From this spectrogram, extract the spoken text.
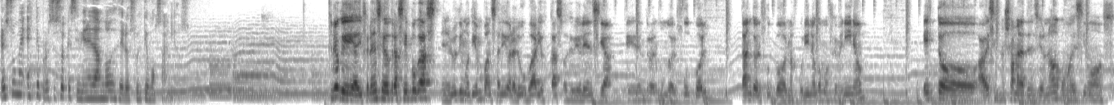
resume este proceso que se viene dando desde los últimos años. Creo que a diferencia de otras épocas, en el último tiempo han salido a la luz varios casos de violencia eh, dentro del mundo del fútbol, tanto del fútbol masculino como femenino. Esto a veces nos llama la atención, ¿no? Como decimos,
